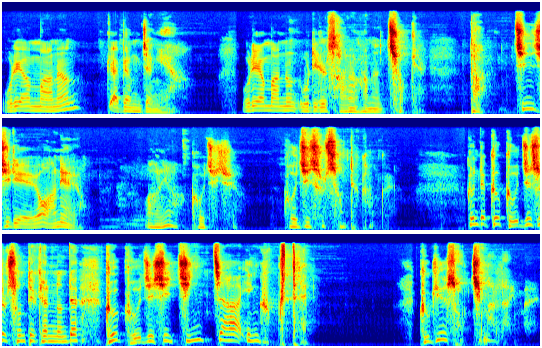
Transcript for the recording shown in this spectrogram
우리 엄마는 꾀병쟁이야. 우리 엄마는 우리를 사랑하는 척해. 다 진실이에요? 아니에요? 아니야. 거짓이야. 거짓을 선택한 거야. 근데 그 거짓을 선택했는데 그 거짓이 진짜인 것 같아. 거기에 속지 말라 이 말.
